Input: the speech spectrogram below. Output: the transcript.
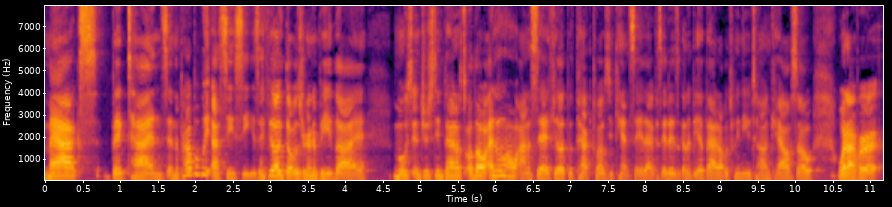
MACs, Big Tens, and the probably SECs. I feel like those are going to be the most interesting battles. Although I don't know, honestly, I feel like with Pac-12s you can't say that because it is going to be a battle between Utah and Cal. So whatever.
